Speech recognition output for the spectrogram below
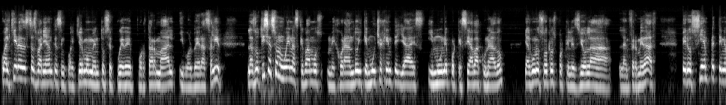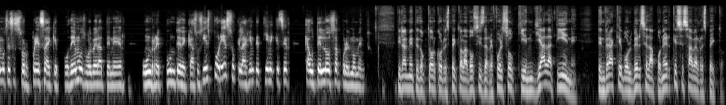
Cualquiera de estas variantes en cualquier momento se puede portar mal y volver a salir. Las noticias son buenas que vamos mejorando y que mucha gente ya es inmune porque se ha vacunado y algunos otros porque les dio la, la enfermedad. Pero siempre tenemos esa sorpresa de que podemos volver a tener un repunte de casos y es por eso que la gente tiene que ser cautelosa por el momento. Finalmente, doctor, con respecto a la dosis de refuerzo, quien ya la tiene, ¿tendrá que volvérsela a poner? ¿Qué se sabe al respecto?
